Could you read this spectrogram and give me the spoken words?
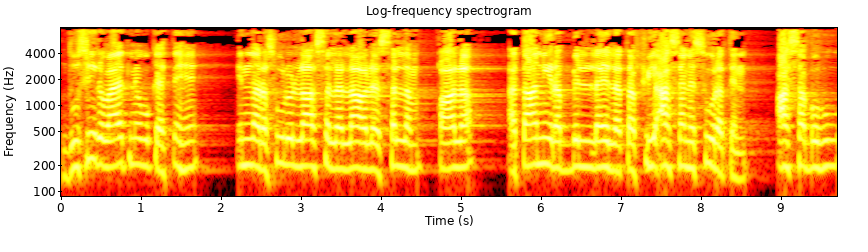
دوسری روایت میں وہ کہتے ہیں، ان رسول اللہ صلی اللہ علیہ وسلم قال، اتانی رب فی احسن صورت اصبہ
